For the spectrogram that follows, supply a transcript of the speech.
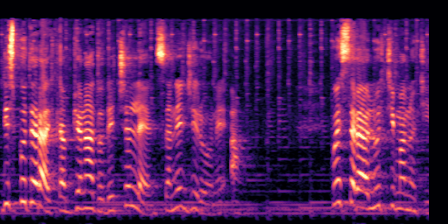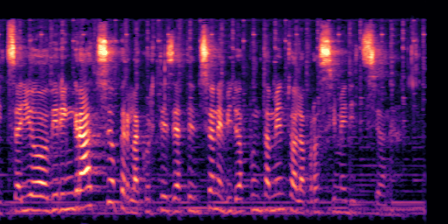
disputerà il campionato d'eccellenza nel girone A. Questa era l'ultima notizia. Io vi ringrazio per la cortese attenzione e vi do appuntamento alla prossima edizione.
